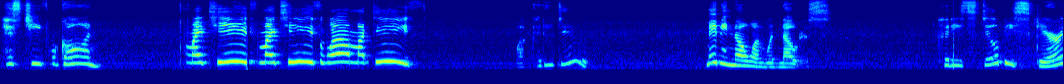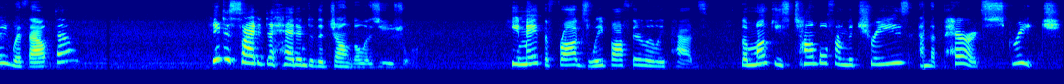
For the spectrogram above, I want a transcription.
his teeth were gone. My teeth, my teeth, wow, my teeth. What could he do? Maybe no one would notice. Could he still be scary without them? He decided to head into the jungle as usual. He made the frogs leap off their lily pads, the monkeys tumble from the trees, and the parrots screech.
